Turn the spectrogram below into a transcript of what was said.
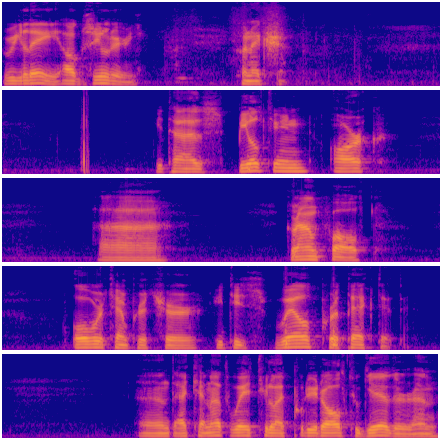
relay auxiliary connection it has built-in arc uh, ground fault over temperature it is well protected and I cannot wait till I put it all together and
